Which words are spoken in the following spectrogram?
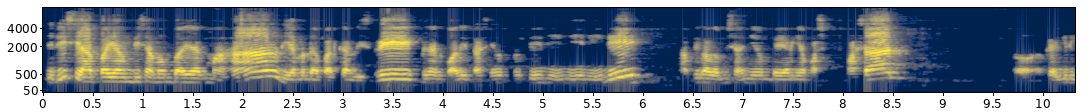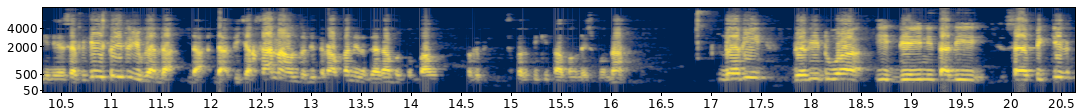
Jadi siapa yang bisa membayar mahal, dia mendapatkan listrik dengan kualitas yang seperti ini, ini, ini, ini. Tapi kalau misalnya membayarnya pas-pasan, eh, kayak gini-gini. Saya pikir itu itu juga tidak tidak bijaksana untuk diterapkan di negara berkembang seperti, seperti kita, Bang Desmond. Nah, dari dari dua ide ini tadi, saya pikir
